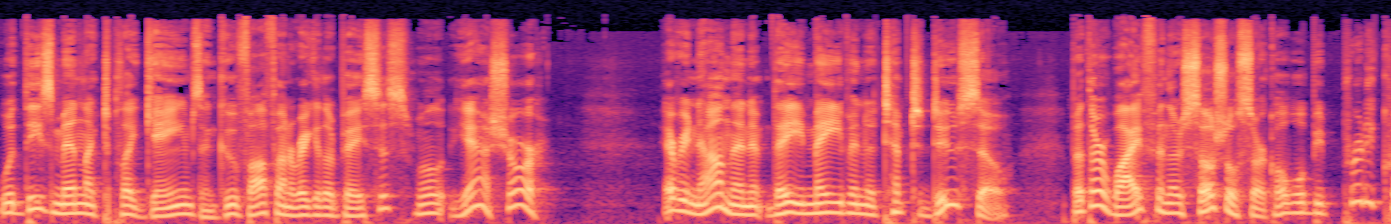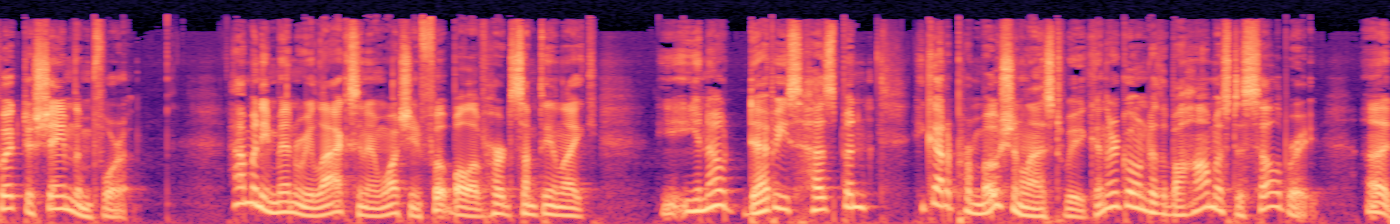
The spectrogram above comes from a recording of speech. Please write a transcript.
Would these men like to play games and goof off on a regular basis? Well, yeah, sure. Every now and then they may even attempt to do so, but their wife and their social circle will be pretty quick to shame them for it. How many men relaxing and watching football have heard something like, you know, Debbie's husband, he got a promotion last week and they're going to the Bahamas to celebrate. Uh,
